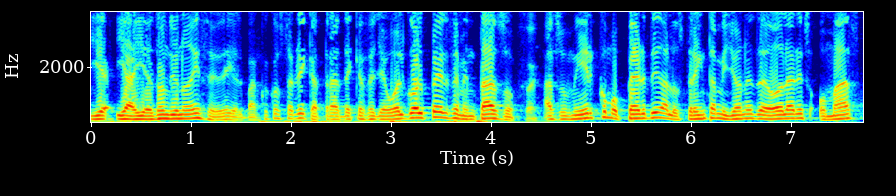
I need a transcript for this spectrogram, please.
Y, ahí es donde uno dice, el Banco de Costa Rica, tras de que se llevó el golpe del cementazo, asumir como pérdida los 30 millones de dólares o más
